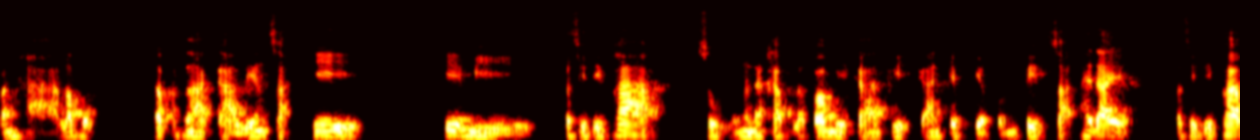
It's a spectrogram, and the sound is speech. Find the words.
ปัญหาระบบและพัฒนาการเลี้ยงสัตว์ที่ที่มีประสิทธิภาพสูงนะครับ แล้วก็มีการผลิตการเก็บเกี่ยวผลผลิตสัตว์ให้ได้ประสิทธิภาพ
